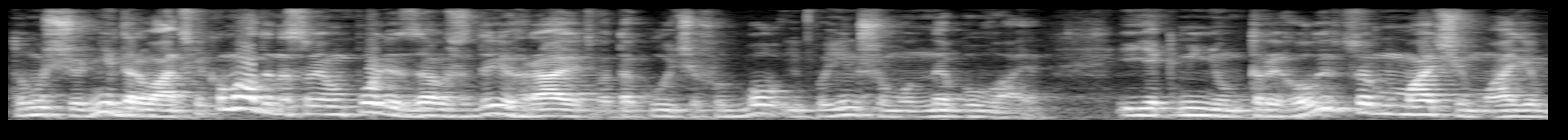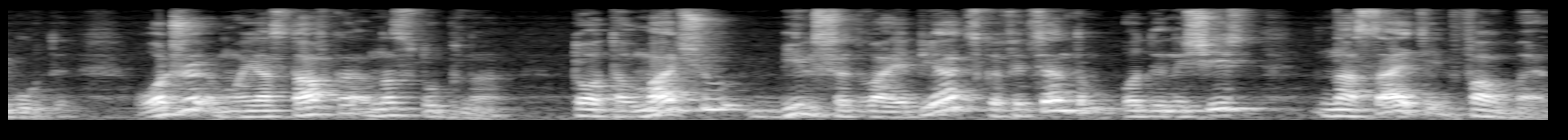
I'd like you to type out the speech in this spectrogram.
тому що нідерландські команди на своєму полі завжди грають в атакуючий футбол і по-іншому не буває. І як мінімум три голи в цьому матчі має бути. Отже, моя ставка наступна. Тотал матчу більше 2,5 з коефіцієнтом 1,6 на сайті Favbet.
